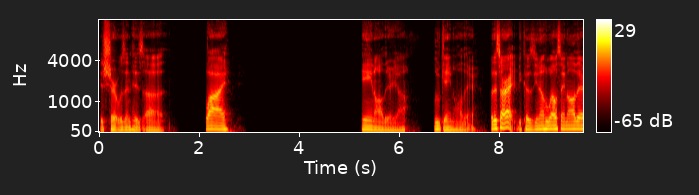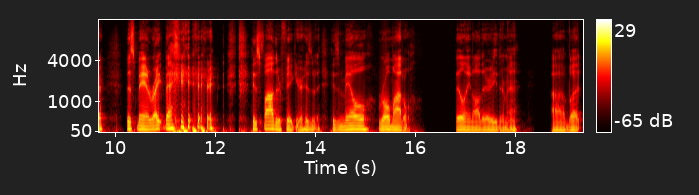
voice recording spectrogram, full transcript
his shirt was in his uh, fly. He ain't all there, y'all. Luke ain't all there. But it's all right because you know who else ain't all there? This man right back here. his father figure, his his male role model. Bill ain't all there either, man. Uh, but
